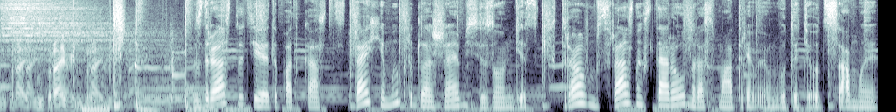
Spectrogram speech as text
Неправильным. Неправильным. Здравствуйте, это подкаст «Страхи». Мы продолжаем сезон детских травм. С разных сторон рассматриваем вот эти вот самые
